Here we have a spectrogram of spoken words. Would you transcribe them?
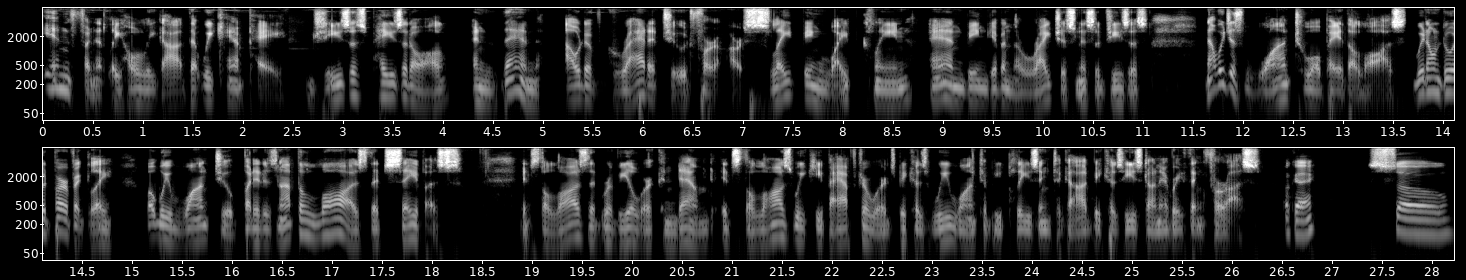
infinitely holy God that we can't pay. Jesus pays it all, and then out of gratitude for our slate being wiped clean and being given the righteousness of Jesus, now we just want to obey the laws. We don't do it perfectly, but we want to. But it is not the laws that save us. It's the laws that reveal we're condemned. It's the laws we keep afterwards because we want to be pleasing to God because He's done everything for us. Okay. So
